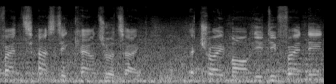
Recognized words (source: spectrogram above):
fantastic counter-attack. A trademark, you're defending,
